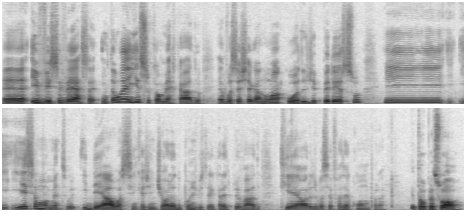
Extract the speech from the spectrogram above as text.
é, e vice-versa. Então é isso que é o mercado, é você chegar num acordo de preço e, e, e, esse é o momento ideal assim que a gente olha do ponto de vista de crédito privado, que é a hora de você fazer a compra. Então, pessoal,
